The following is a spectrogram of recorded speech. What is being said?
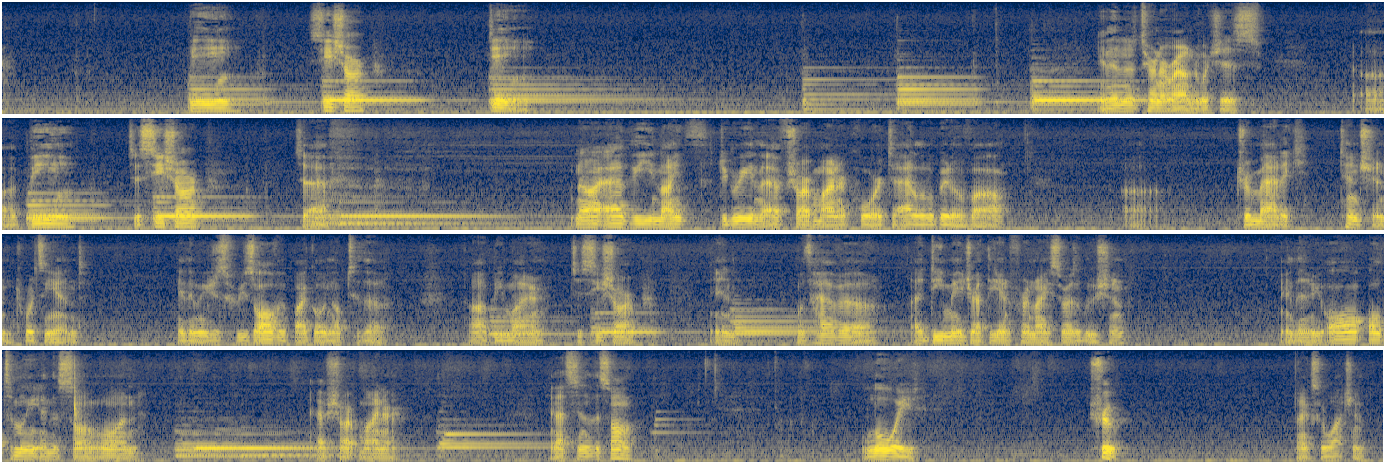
B, C sharp, D. And then the turnaround, which is uh, B to C sharp to F. Now I add the ninth degree in the F sharp minor chord to add a little bit of uh, uh, dramatic tension towards the end. And then we just resolve it by going up to the uh, B minor to C sharp and we'll have a, a D major at the end for a nice resolution. And then we all ultimately end the song on F sharp minor. And that's the end of the song. Lloyd. Tru. Thanks for watching.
